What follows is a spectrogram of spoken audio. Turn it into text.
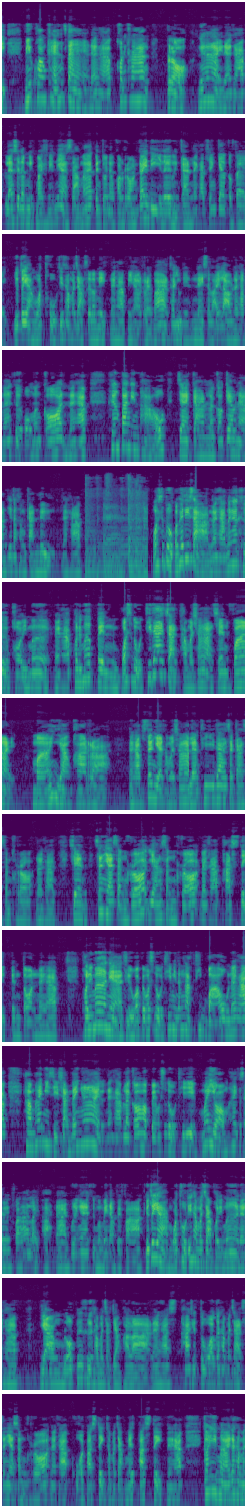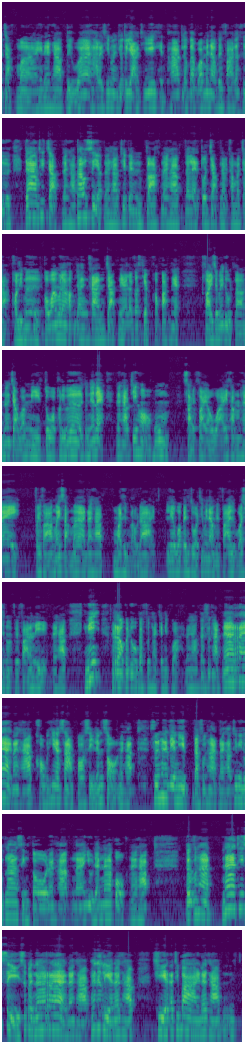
มีความแข็งแต่นะครับ ค่อนข้างเปราะ ง่ายนะครับ และเซรามิกบางชนิดเนี่ยสามารถเป็นตัวนำความร้อนได้ดีเลยเหมือนกันนะครับ เช่นแก้วกาแฟ ยกตัวอย่างวัตถุที่ทำมาจากเซรามิกนะครับ มีอะไรบ้างถ้าอยู่ในในสไลด์เรานะครับนั่นก็คือองค์มังกรนะครับ เครื่องปั้นดินเผา แจกันแล้วก็แก้วน้ำที่เราทำการดื่มนะครับวัสดุประเภทที่3นะครับนั่นก็คือพอลิเมอร์นะครับพอลิเมอร์เป็นวัสดุที่ได้จากธรรมชาติ เช่นฝ้าย ไม้ยางพารา นะครับเส้นใยธรรมชาติและที่ได้จากการสังเคราะห์นะครับ เช่น เส้นใยสังเคราะห์ยางสังเคราะห์นะครับพลาสติกเป็นต้นนะครับโพลิเมอร์เนี่ยถือว่าเป็นวัสดุที่มีน้ำหนักที่เบานะครับทำให้มีสีสันได้ง่ายนะครับ แล้วก็เป็นวัสดุที่ไม่ยอมให้กระแสไฟฟ้าไหลผ่านได้พูดง่ายๆคือมันไม่นำไฟฟ้ายกตัวอย่างวัตถุที่ทำมาจากโพลิเมอร์นะครับ ยางลบก็คือทำมาจากยางพารานะครับผ้าเช็ดตัวก็ทำมาจากเส้นใยสังเคราะห์นะครับ ขวดพลาสติกทำมาจากเม็ดพลาสติกนะครับก้อี้ไม้ก็ทำมาจากไม้นะครับ หรือว่าอะไรที่มันยกตัวอย่างที่เห็นภาพแล้วแบบว่าไม่นำไฟฟ้าก็คือด้ามที่จับนะครับเท้าเสียบนะครับที่เป็นปลั๊กนะครับนั่นแหละตัวจับเนี่ยทำมาจากพอลิเมอร์ เพราะว่าเวลาทำการจับเนี่ยแล้วก็เสียบเข้าปลั๊กเนี่ยไฟจะไม่ดูดเราเนื่องจากว่ามีตัวพอลิเมอร์ตัวนี้แหละนะครับที่ห่อหุ้มสายไฟเอาไว้ทำให้ ไฟฟ้าไม่สามารถนะครับมาถึงเราได้ เรียกว่าเป็นตัวที่ไม่นำไฟฟ้าหรือว่าฉนวนไฟฟ้านั่นเองนะครับ ทีนี้เราไปดูแบบฝึกหัดกันดีกว่านะครับแบบฝึกหัดหน้าแรกนะครับ ของวิทยาศาสตร์ป .4 เล่ม2นะครับซึ่งให้นักเรียนหยิบแบบฝึกหัดนะครับ ที่มีรูปร่างสิงโตนะครับนะอยู่ด้านหน้าปกนะครับ แบบฝึกหัดหน้าที่ 4 ซึ่งเป็นหน้าแรกนะครับให้นักเรียนนะครับ เขียนอธิบายนะครับ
